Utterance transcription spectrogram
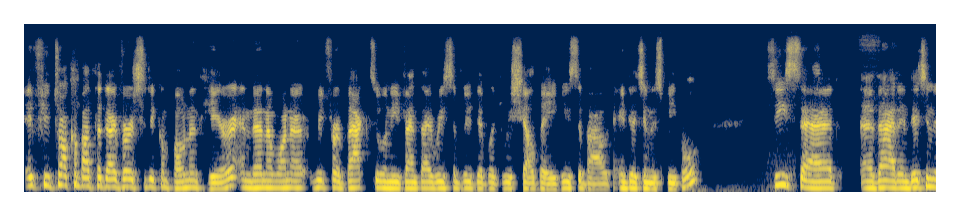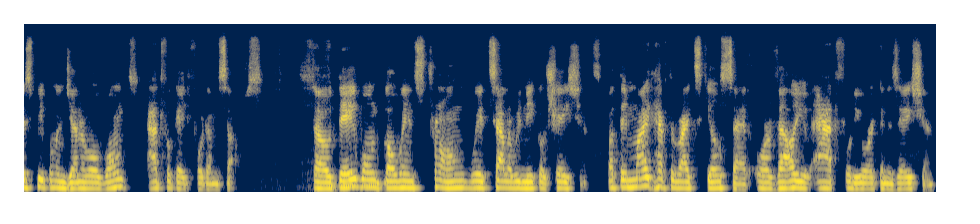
if, you talk about the diversity component here, and then I want to refer back to an event I recently did with Rochelle Davies about Indigenous people. She said uh, that Indigenous people in general won't advocate for themselves. So they mm-hmm. won't go in strong with salary negotiations, but they might have the right skill set or value add for the organization.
